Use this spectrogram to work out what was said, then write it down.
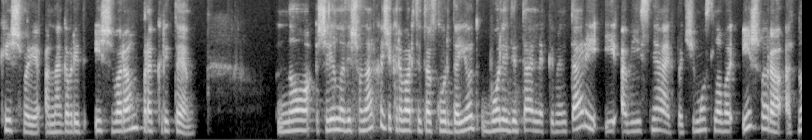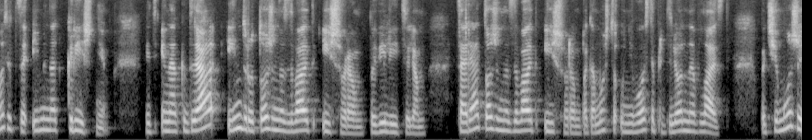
к Ишваре. Она говорит «Ишварам пракрите». Но Шрила Вишванатха Чакраварти Такур дает более детальный комментарий и объясняет, почему слово Ишвара относится именно к Кришне. Ведь иногда Индру тоже называют Ишваром, повелителем. Царя тоже называют Ишваром, потому что у него есть определенная власть. Почему же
